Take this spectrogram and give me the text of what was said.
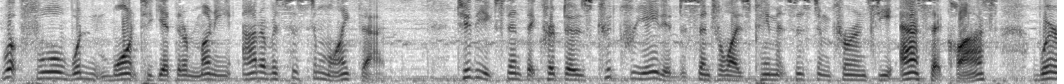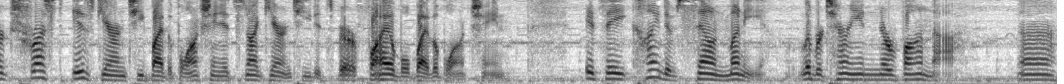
What fool wouldn't want to get their money out of a system like that? To the extent that cryptos could create a decentralized payment system currency asset class where trust is guaranteed by the blockchain. It's not guaranteed, it's verifiable by the blockchain. It's a kind of sound money, libertarian nirvana. Uh,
